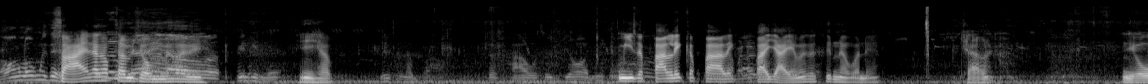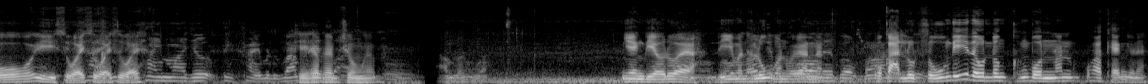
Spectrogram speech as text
ลองลงไปสิสายแล้วครับท่านผู้ชมไม่ค่อยมีไม่ผิดเลยนี่ครับนี่ขนาดบาทจะขาวสุดยอดเลยมีแต่ปลาเล็กกับปลาเล็กปลาใหญ่ไม่ก็ขึ้นนะวันนี้เช้าเนี่ย นี่โอ้ยสวยสวยสวยไข่มาเยอะติไข่มันโอวางเคครับท่านผู้ชมครับ เอาแล้วหัวเงี้ยงเดียวด้วยอะดีมันทะลุมันไว้กันนะโอกาสหลุดสูงดีโดนตรงข้างบนนั้นว่าแข็งอยู่นะ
